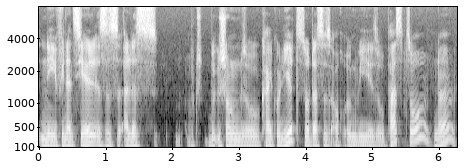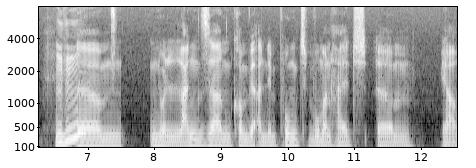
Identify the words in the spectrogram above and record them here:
nee, finanziell ist es alles schon so kalkuliert, so dass es auch irgendwie so passt, so, ne? Mhm. Ähm, nur langsam kommen wir an den Punkt, wo man halt, ähm, ja,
